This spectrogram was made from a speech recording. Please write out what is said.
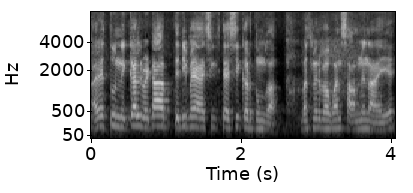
अरे तू निकल बेटा अब तेरी मैं ऐसी तैसी कर दूँगा। बस मेरे भगवान सामने ना आए।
